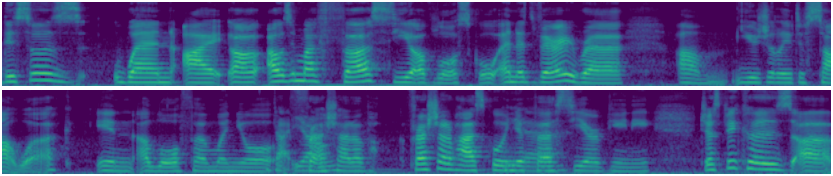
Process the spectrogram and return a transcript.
this was when I uh, I was in my first year of law school, and it's very rare, um, usually to start work in a law firm when you're fresh out of fresh out of high school in your first year of uni, just because uh,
